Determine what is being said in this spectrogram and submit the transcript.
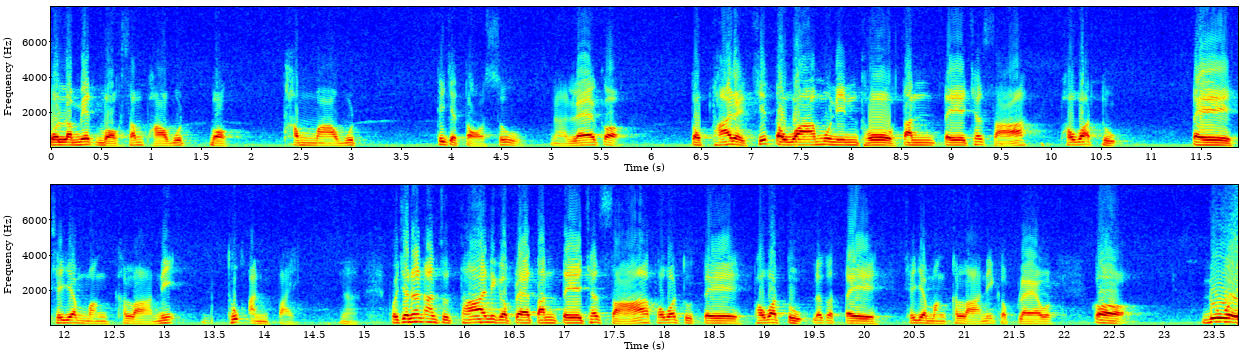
กลเม็ดบอกสัมภาวุธบอกธรรมาวุธที่จะต่อสู้นะแล้วก็ตบท้ายด้วยชิตวามุนินโท ตันเตชะสาภวตุ เตชยมังคลานิทุกอันไปนะเพราะฉะนั้นอันสุดท้ายนี่ก็แปลตันเตชะสาภวตุเตภวตุแล้วก็เตชยมังคลานี่ก็แปลว่า ก็ด้วย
